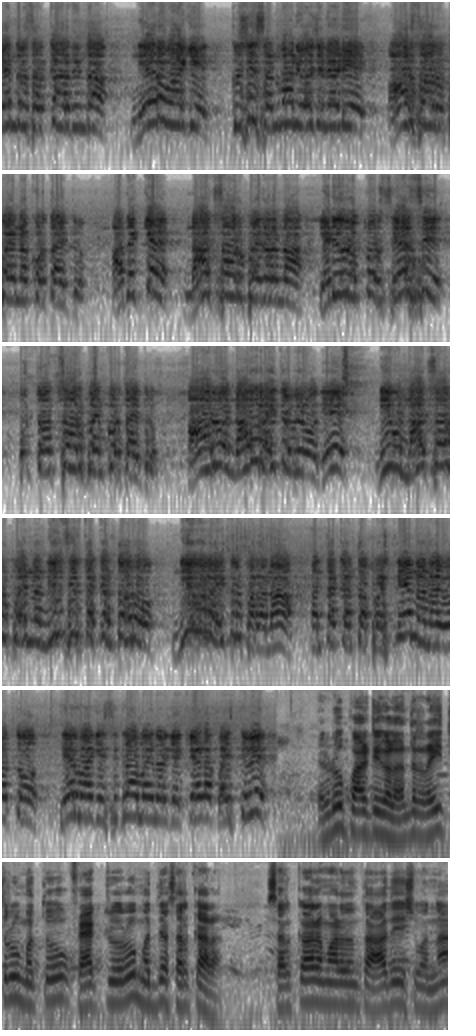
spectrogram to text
ಕೇಂದ್ರ ಸರ್ಕಾರದಿಂದ ನೇರವಾಗಿ ಕೃಷಿ ಸನ್ಮಾನ್ ಯೋಜನೆ ಅಡಿ ಆರು ಸಾವಿರ ರೂಪಾಯಿನ ಕೊಡ್ತಾ ಇದ್ರು. ಅದಕ್ಕೆ ನಾಲ್ಕು ಸಾವಿರ ರೂಪಾಯಿಗಳನ್ನ ಯಡಿಯೂರಪ್ಪ ಸೇರಿಸಿ ಒಟ್ಟು ಹತ್ತು ಸಾವಿರ ರೂಪಾಯಿ ಕೊಡ್ತಾ ಇದ್ರು. ಆರು ನಾವು ರೈತರ ವಿರೋಧಿ ನೀವು ನಾಲ್ಕು ಸಾವಿರ ರೂಪಾಯಿನ ನಿಲ್ಸಿರ್ತಕ್ಕಂಥವ್ರು ನೀವು ರೈತರು ಪರನ ಅಂತಕ್ಕಂಥ ಪ್ರಶ್ನೆಯನ್ನ ನಾವು ಇವತ್ತು ನೇರವಾಗಿ ಸಿದ್ದರಾಮಯ್ಯನವರಿಗೆ ಕೇಳಕ್ ಬಯಸ್ತೀವಿ. ಎರಡೂ ಪಾರ್ಟಿಗಳು ಅಂದ್ರೆ ರೈತರು ಮತ್ತು ಫ್ಯಾಕ್ಟ್ರಿಯವರು ಮಧ್ಯ ಸರ್ಕಾರ. ಸರ್ಕಾರ ಮಾಡಿದಂಥ ಆದೇಶವನ್ನು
